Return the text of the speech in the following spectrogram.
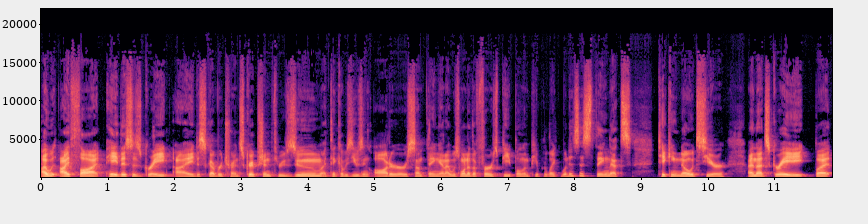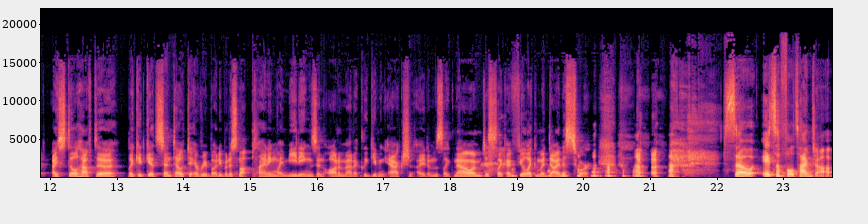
I, w- I thought, hey, this is great. I discovered transcription through Zoom. I think I was using Otter or something, and I was one of the first people. And people were like, "What is this thing that's taking notes here?" And that's great, but I still have to like it gets sent out to everybody, but it's not planning my meetings and automatically giving action items. Like now, I'm just like I feel like I'm a dinosaur. so it's a full time job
